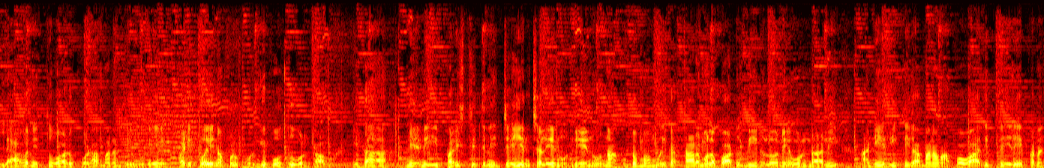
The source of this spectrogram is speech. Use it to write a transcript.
లేవనెత్తువాడు కూడా మన దేవుడే. పడిపోయినప్పుడు కృంగిపోతూ ఉంటాము ఇక నేను ఈ పరిస్థితిని జయించలేను. నేను నా కుటుంబము ఇక తరముల పాటు దీనిలోనే ఉండాలి అనే రీతిగా మనం అపవాది ప్రేరేపణ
